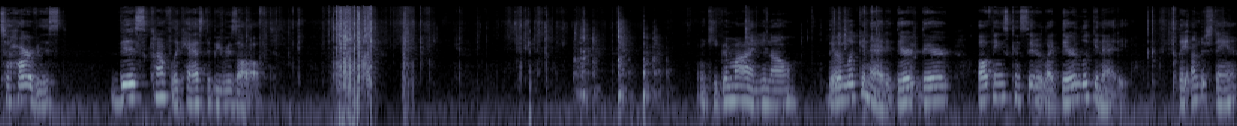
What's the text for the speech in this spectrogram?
to harvest, this conflict has to be resolved. And keep in mind, you know, they're looking at it. They're they're all things considered, like they're looking at it. They understand.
